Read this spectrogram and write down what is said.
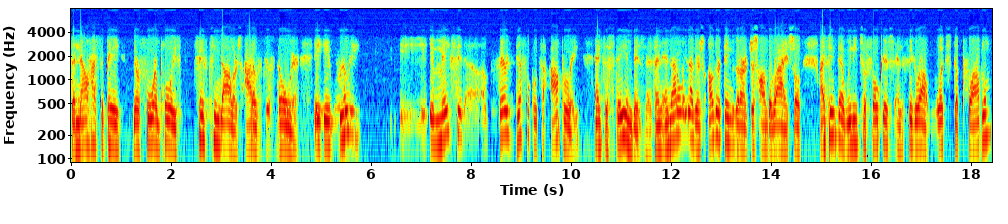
that now has to pay their four employees fifteen dollars out of just nowhere? It, it really it, it makes it uh, very difficult to operate and to stay in business. And, and not only that, there's other things that are just on the rise. So I think that we need to focus and figure out what's the problem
